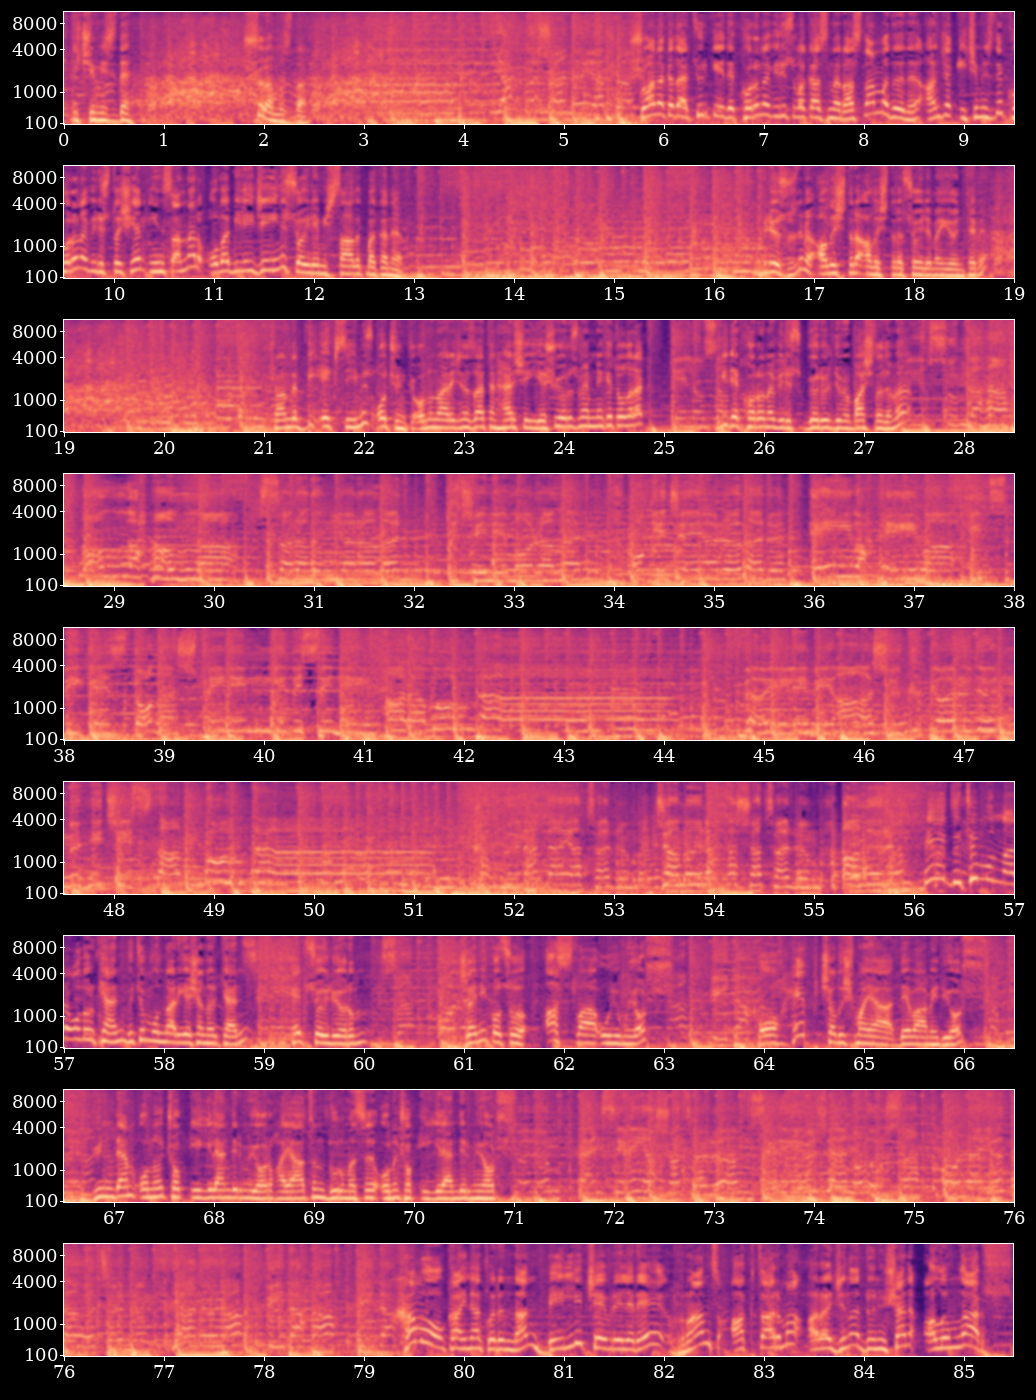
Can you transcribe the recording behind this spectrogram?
İçimizde. Şuramızda. Şu ana kadar Türkiye'de koronavirüs vakasına rastlanmadığını ancak içimizde koronavirüs taşıyan insanlar olabileceğini söylemiş Sağlık Bakanı. Biliyorsunuz değil mi? Alıştıra alıştıra söyleme yöntemi. Şu anda bir eksiğimiz o çünkü. Onun haricinde zaten her şeyi yaşıyoruz memleket olarak. Bir de koronavirüs görüldü mü başladı mı? Allah Allah Saralım yaraları içelim oraları O gece yarıları Eyvah eyvah Git bir kez dolaş benim gibisini ara bunda da yatarım camına taş atarım Alırım Ve bütün bunlar olurken, bütün bunlar yaşanırken hep söylüyorum Canikos'u asla uyumuyor. O hep çalışmaya devam ediyor. Gündem onu çok ilgilendirmiyor. Hayatın durması onu çok ilgilendirmiyor. Kaynaklarından belli çevrelere rant aktarma aracına dönüşen alımlar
